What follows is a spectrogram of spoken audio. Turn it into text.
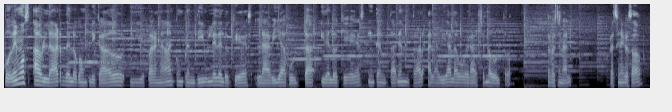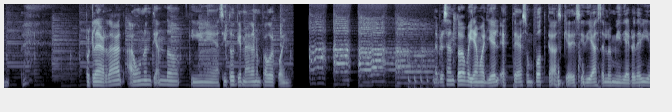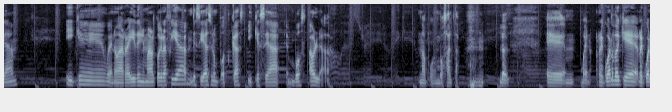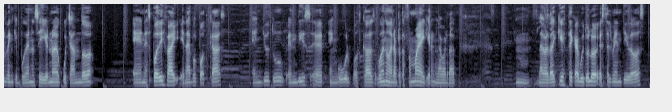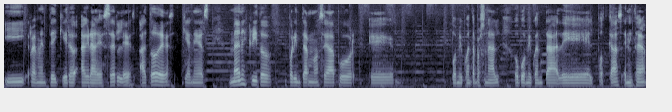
Podemos hablar de lo complicado y para nada comprendible de lo que es la vida adulta y de lo que es intentar entrar a la vida laboral siendo adulto, profesional, recién egresado. Porque la verdad aún no entiendo y necesito que me hagan un PowerPoint. Me presento, me llamo Ariel, este es un podcast que decidí hacerlo en mi diario de vida y que, bueno, a raíz de mi mala ortografía decidí hacer un podcast y que sea en voz hablada. No, pues en voz alta. LOL. Em, bueno, recuerdo que, recuerden que pueden seguirnos escuchando en Spotify, en Apple Podcast, en YouTube, en Deezer, en Google Podcast, bueno, en la plataforma que quieran, la verdad. Mm, la verdad que este capítulo es el 22 y realmente quiero agradecerles a todos quienes me han escrito por interno, sea por, eh, por mi cuenta personal o por mi cuenta del podcast en Instagram,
